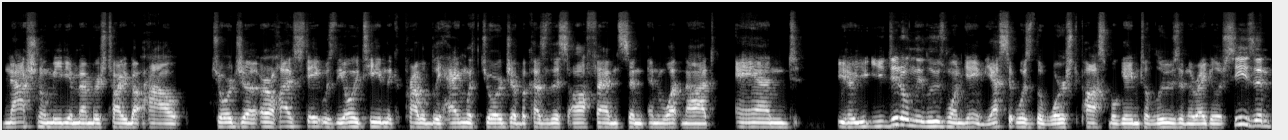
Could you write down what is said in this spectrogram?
national media members talking about how Georgia or Ohio State was the only team that could probably hang with Georgia because of this offense and, and whatnot. And you know, you, you did only lose one game. Yes, it was the worst possible game to lose in the regular season.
